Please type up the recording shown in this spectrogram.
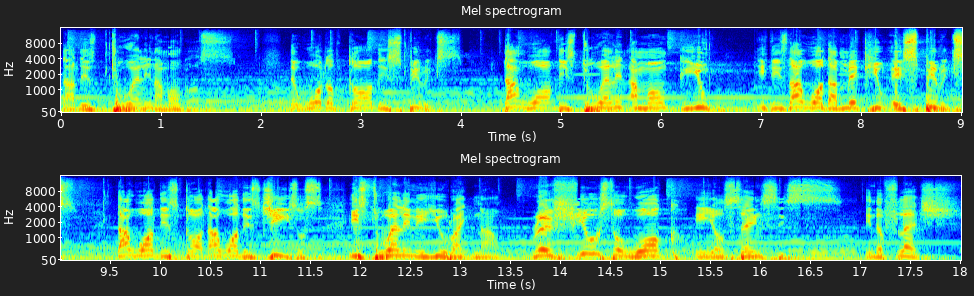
that is dwelling among us. The word of God is spirit. That word is dwelling among you. It is that word that make you a spirit. That word is God. That word is Jesus. Is dwelling in you right now. Refuse to walk in your senses, in the flesh.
